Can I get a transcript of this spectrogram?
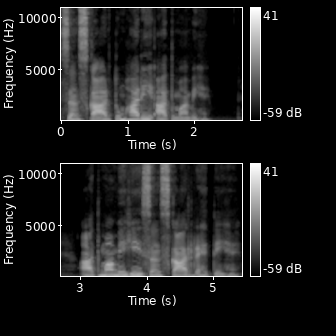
संस्कार तुम्हारी आत्मा में है। आत्मा में ही संस्कार रहते हैं।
